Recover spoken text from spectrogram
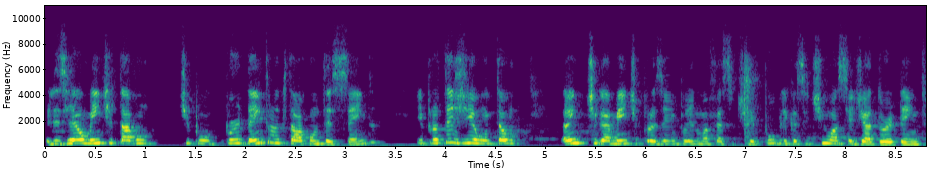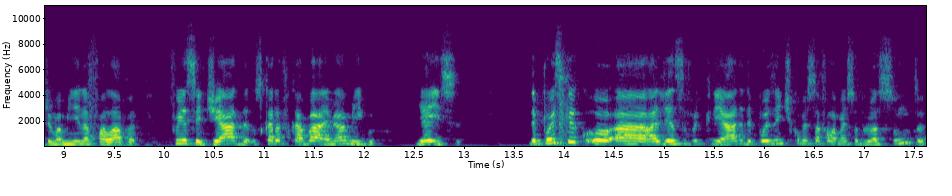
Eles realmente estavam, tipo, por dentro do que estava acontecendo e protegiam. Então, antigamente, por exemplo, em uma festa de república, se tinha um assediador dentro e uma menina falava, fui assediada, os caras ficavam, ah, é meu amigo. E é isso. Depois que a, aliança foi criada, depois a gente começou a falar mais sobre o assunto,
